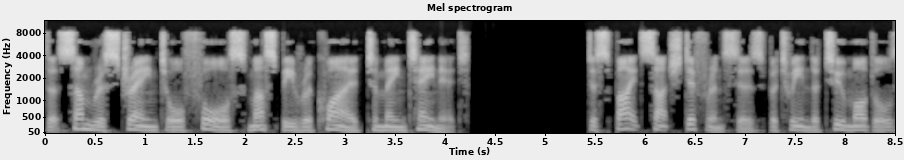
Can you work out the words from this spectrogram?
that some restraint or force must be required to maintain it. Despite such differences between the two models,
